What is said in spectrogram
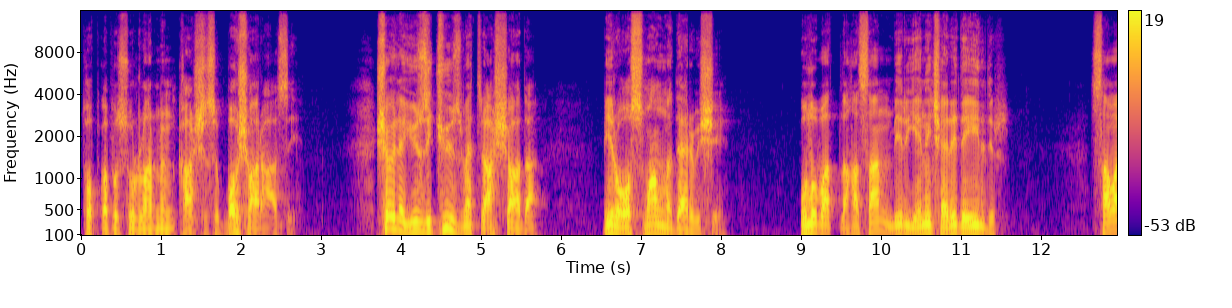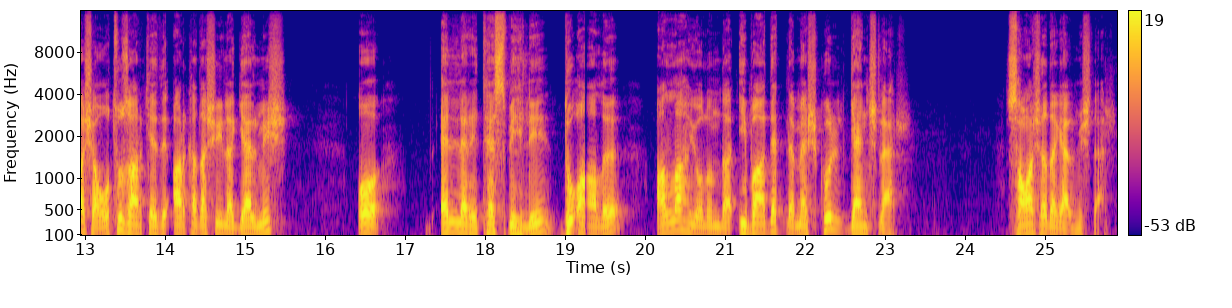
Topkapı surlarının karşısı boş arazi. Şöyle 100-200 metre aşağıda bir Osmanlı dervişi Ulubatlı Hasan bir Yeniçeri değildir. Savaşa 30 arkedi- arkadaşıyla gelmiş, o elleri tesbihli, dualı, Allah yolunda ibadetle meşgul gençler. Savaşa da gelmişler.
